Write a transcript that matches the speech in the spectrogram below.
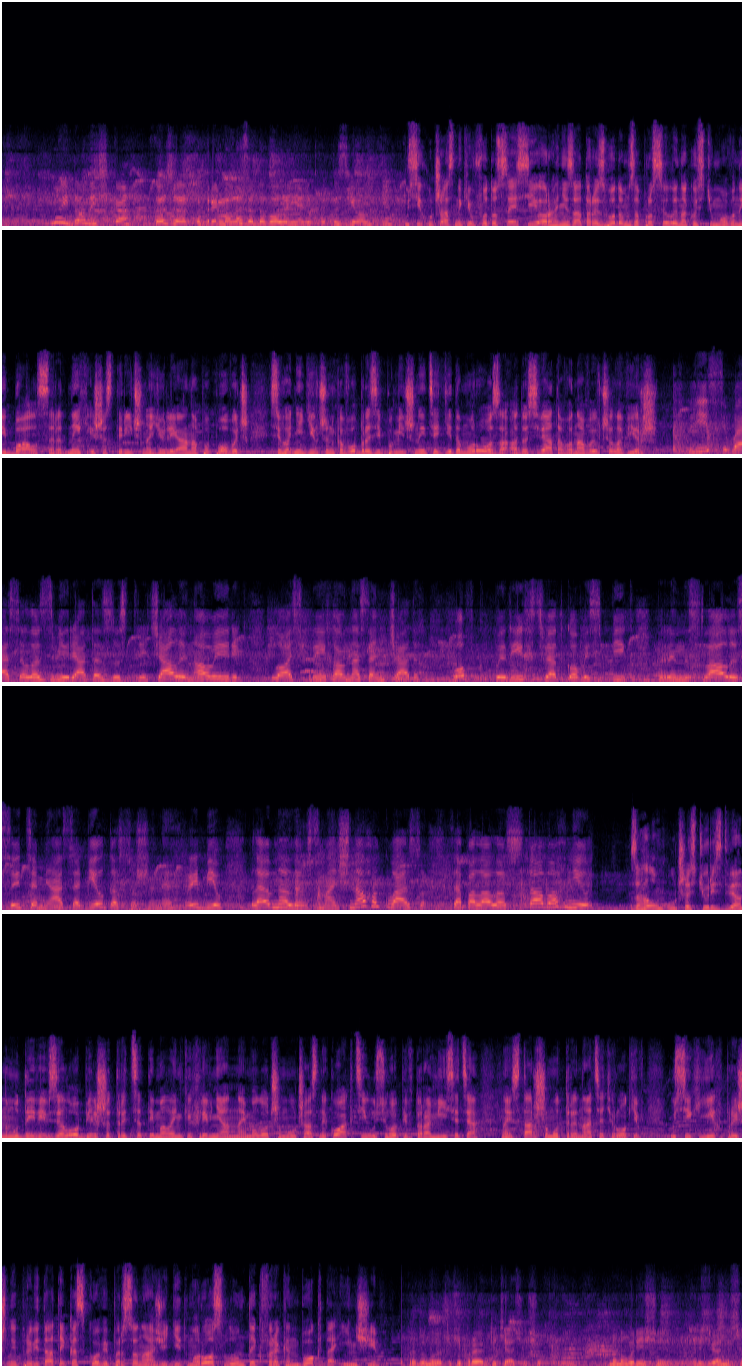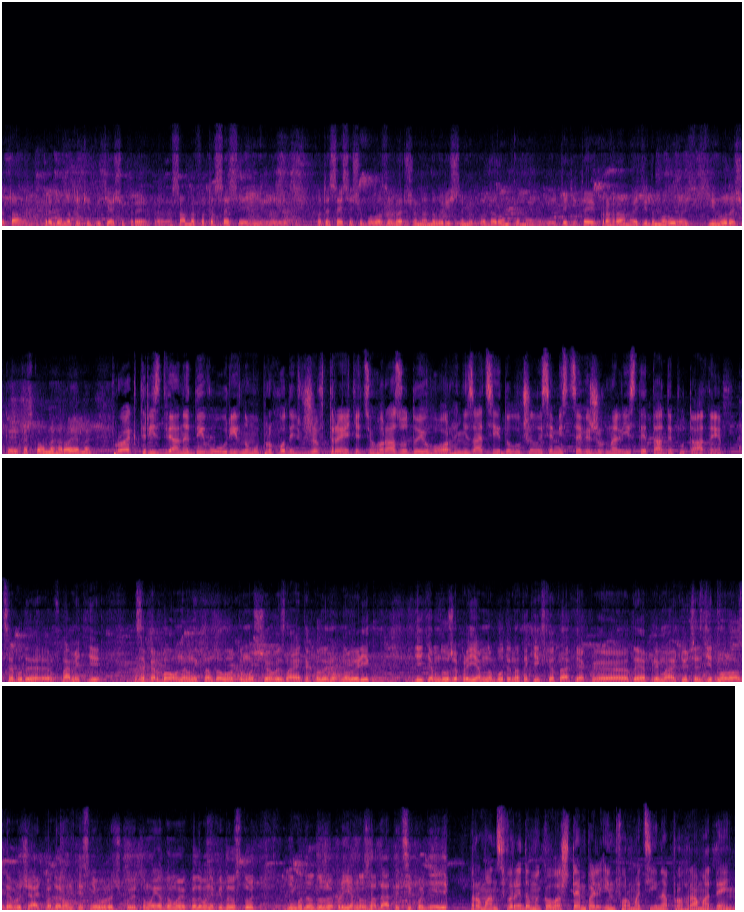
Ну і донечка теж отримала задоволення від фотозйомки. Усіх учасників фотосесії організатори згодом запросили на костюмований бал. Серед них і шестирічна Юліана Попович. Сьогодні дівчинка в образі помічниці Діда Мороза, а до свята вона вивчила вірш. В лісі весело звірята зустрічали новий рік. Лось приїхав на санчатах, вовк пиріг святковий спік, принесла лисиця м'яса, білка сушених грибів, лев налив смачного квасу, запалало сто вогнів. Загалом участь у різдвяному диві взяло більше 30 маленьких рівнян. Наймолодшому учаснику акції усього півтора місяця, найстаршому 13 років. Усіх їх прийшли привітати казкові персонажі: Дід Мороз, Лунтик, Фрекенбок та інші. Придумали такий проект дитячий, щоб е, на новорічні різдвяні свята придумати якийсь дитячий проект. Саме фотосесія і е, фотосесія, що була завершена новорічними подарунками для дітей, програмою з Дідом Морозом, Снігурочкою, казковими героями. Проект Різдвяне диво у Рівному проходить вже втретє. Цього разу до його організації долучилися місцеві журналісти та депутати. Це буде в пам'яті закарбоване в них надовго, тому що ви знаєте, коли Новий рік дітям дуже приємно бути на таких святах, як е, де приймають участь Дід Мороз, де вручають подарунки снігурочкою. Тому я думаю, коли вони підростуть, їм буде дуже приємно згадати ці події. Роман Сверида, Микола Штемпель. Інформаційна програма День.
